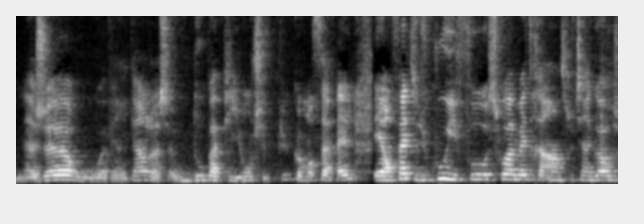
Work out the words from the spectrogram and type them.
nageur ou américain, ou dos papillon, je sais plus comment ça s'appelle. Et en fait, du coup, il faut soit mettre un soutien-gorge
